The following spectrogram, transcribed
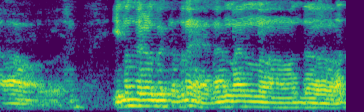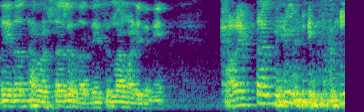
ಆ, ಇನ್ನೊಂದು ಹೇಳ್ಬೇಕಂದ್ರೆ ನಾನು ನಾನು ಒಂದು ಹದಿನೈದು ಹದಿನಾರು ವರ್ಷದಲ್ಲಿ ಒಂದು ಹದಿನೈದು ಸಿನಿಮಾ ಮಾಡಿದ್ದೀನಿ. ಕರೆಕ್ಟ್ ಆಗಿ ಪೇಮೆಂಟ್ ಇಸ್ಕೊಂಡು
